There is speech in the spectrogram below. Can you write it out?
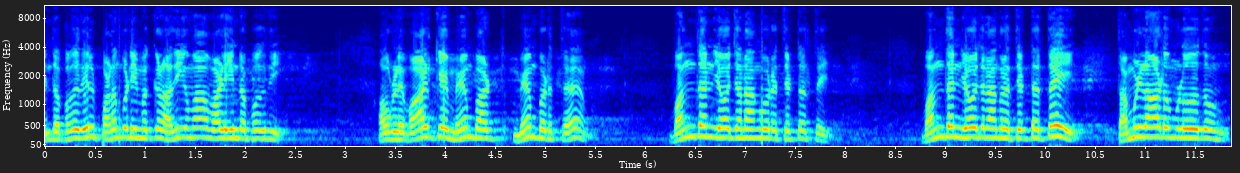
இந்த பகுதியில் பழங்குடி மக்கள் அதிகமாக வாழ்கின்ற பகுதி. அவர்களுடைய வாழ்க்கையை மேம்பாட் மேம்படுத்த வந்தன் யோஜனாங்கிற திட்டத்தை வந்தன் யோஜனாங்கிற திட்டத்தை தமிழ்நாடு முழுவதும்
